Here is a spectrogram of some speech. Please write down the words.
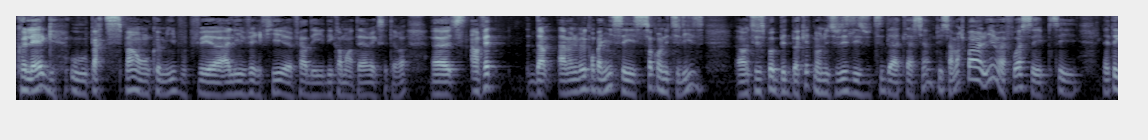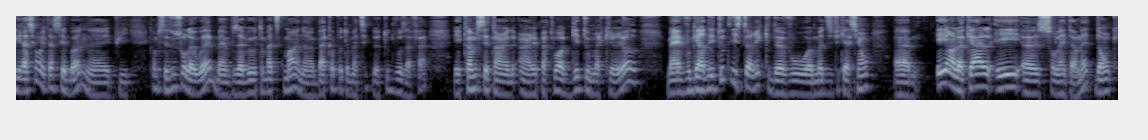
collègues ou participants ont commis. Vous pouvez aller vérifier, faire des, des commentaires, etc. en fait, dans, à ma nouvelle compagnie, c'est ça qu'on utilise. On n'utilise pas Bitbucket, mais on utilise les outils d'Atlassian. Puis ça marche pas mal bien, ma foi. C'est, l'intégration est assez bonne. Et puis, comme c'est tout sur le web, ben, vous avez automatiquement un backup automatique de toutes vos affaires. Et comme c'est un, répertoire Git ou Mercurial, ben, vous gardez toute l'historique de vos euh, modifications euh, et en local et euh, sur l'Internet. Donc,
